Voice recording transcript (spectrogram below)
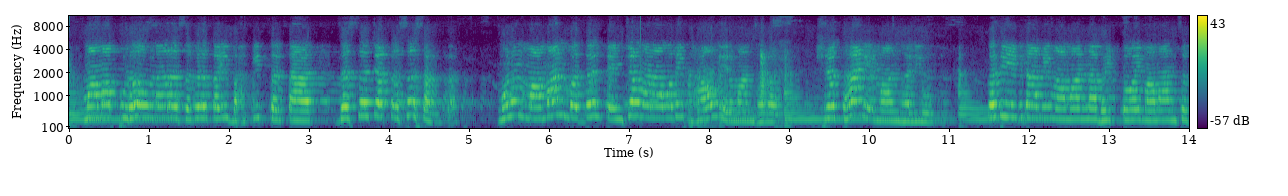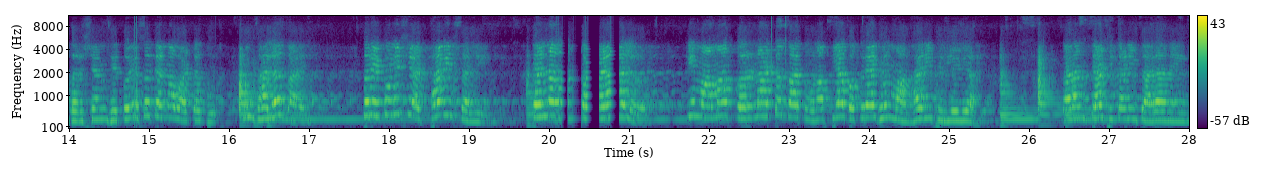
मामा पुढं होणार सगळं काही भाकीत करतात जसंच्या तसं सांगतात. म्हणून मामांबद्दल त्यांच्या मनामध्ये भाव निर्माण झाला. श्रद्धा निर्माण झाली होती. कधी एकदा मी मामांना भेटतोय मामांचं दर्शन घेतोय असं त्यांना वाटत होत. पण झालं काय? तर एकोणीसशे अठ्ठावीस साली त्यांना कळालं की मामा कर्नाटकातून आपल्या बकऱ्या घेऊन माघारी फिरलेली आहे कारण त्या ठिकाणी चारा नाही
